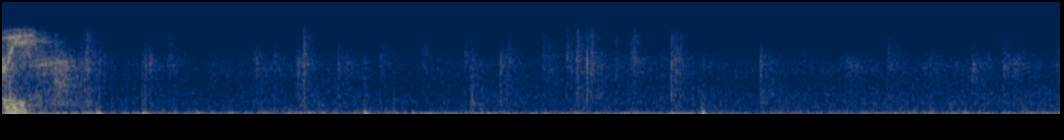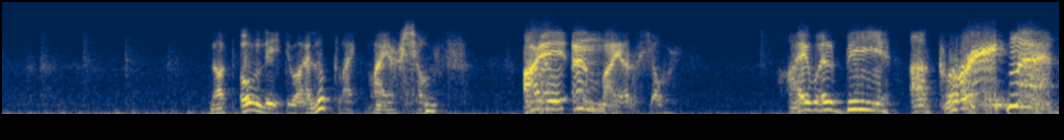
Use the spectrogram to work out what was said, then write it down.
Gleam. Not only do I look like Meyer Schultz, I am Meyer Schultz. I will be a great man.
